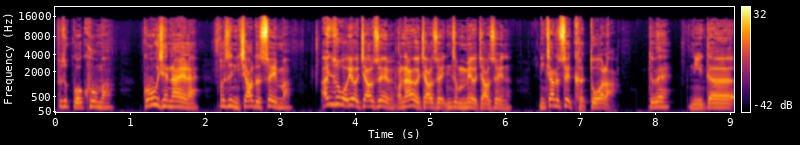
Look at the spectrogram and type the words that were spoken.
不是国库吗？国库钱哪里来？不是你交的税吗？啊，你说我有交税，我哪有交税？你怎么没有交税呢？你交的税可多了，对不对？你的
